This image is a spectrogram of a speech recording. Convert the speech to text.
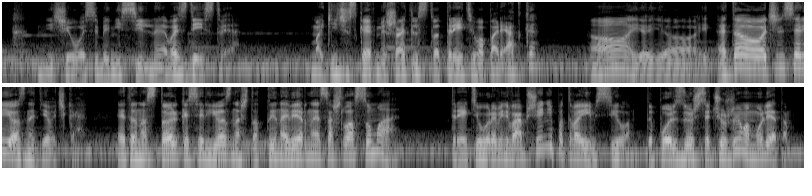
Ничего себе не сильное воздействие. Магическое вмешательство третьего порядка? Ой-ой-ой, это очень серьезно, девочка. Это настолько серьезно, что ты, наверное, сошла с ума. Третий уровень вообще не по твоим силам, ты пользуешься чужим амулетом.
